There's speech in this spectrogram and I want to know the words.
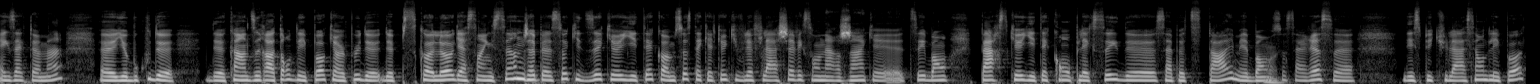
exactement. Euh, il y a beaucoup de, de qu'en dira-t-on de l'époque, un peu de, de psychologues à 5 cents, j'appelle ça, qui disaient qu'il était comme ça, c'était quelqu'un qui voulait flasher avec son argent, que, tu sais, bon, parce qu'il était complexé de sa petite taille. Mais bon, Ouais. ça, ça reste des spéculations de l'époque.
